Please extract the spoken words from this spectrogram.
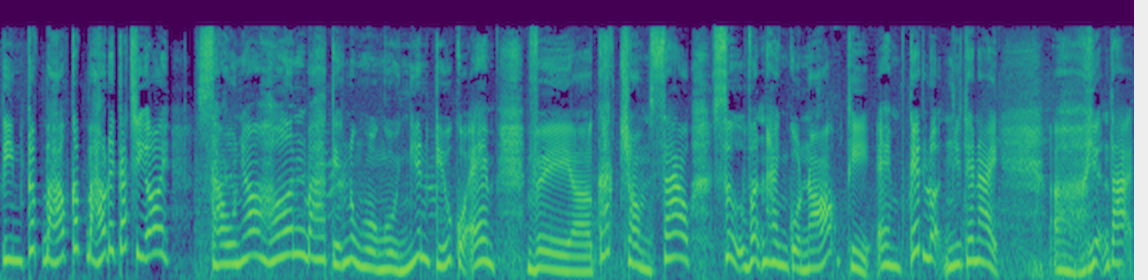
Tin cấp báo cấp báo đấy các chị ơi. Sau nhá hơn 3 tiếng đồng hồ ngồi nghiên cứu của em Về uh, các chòm sao Sự vận hành của nó Thì em kết luận như thế này. Uh, Hiện tại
